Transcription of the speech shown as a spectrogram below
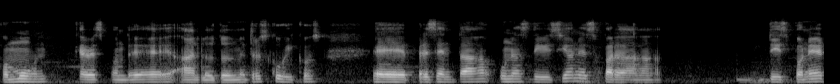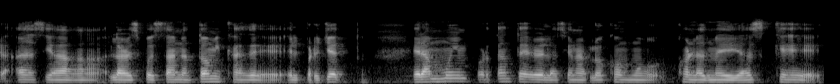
común que responde a los dos metros cúbicos, eh, presenta unas divisiones para disponer hacia la respuesta anatómica del proyecto. Era muy importante relacionarlo como, con las medidas que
